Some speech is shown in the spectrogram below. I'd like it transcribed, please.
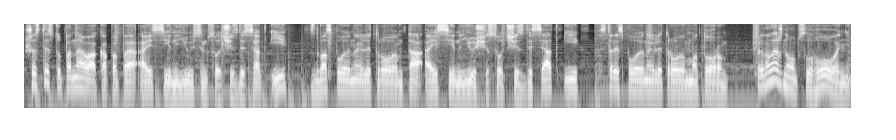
Шестиступенева КПП iSyn U760i з 2,5-літровим та iSyn U660i з 3,5-літровим мотором при належному обслуговуванні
